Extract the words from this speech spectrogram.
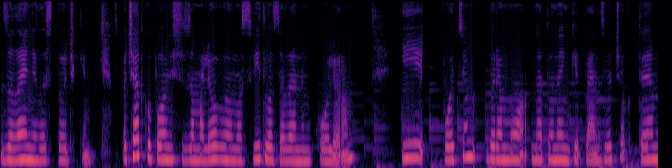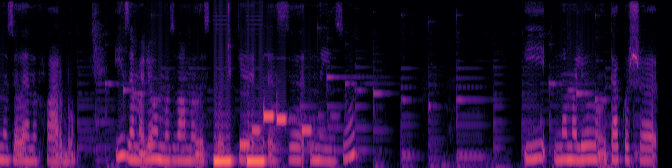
зелені листочки. Спочатку повністю замальовуємо світло-зеленим кольором, і потім беремо на тоненький пензличок темно-зелену фарбу і замальовуємо з вами листочки знизу. І намальовуємо також е,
